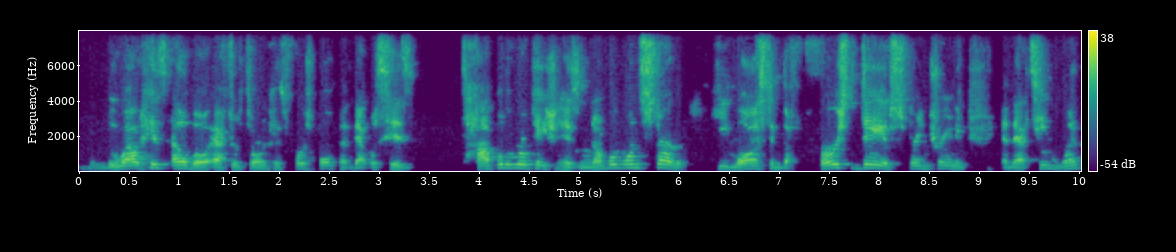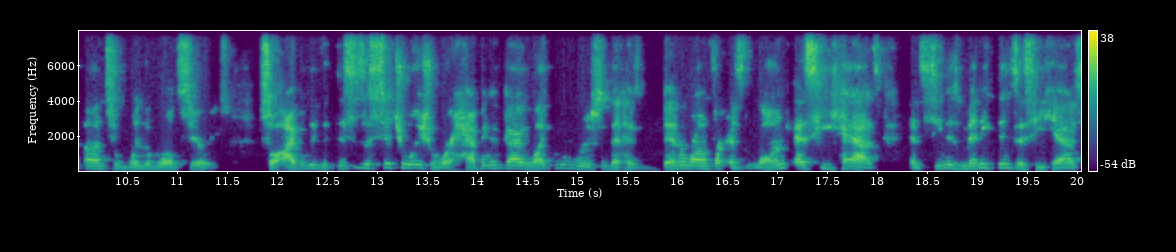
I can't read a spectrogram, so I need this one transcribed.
blew out his elbow after throwing his first bullpen. That was his top of the rotation, his number one starter. He lost him the first day of spring training, and that team went on to win the World Series. So I believe that this is a situation where having a guy like La Russa that has been around for as long as he has and seen as many things as he has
